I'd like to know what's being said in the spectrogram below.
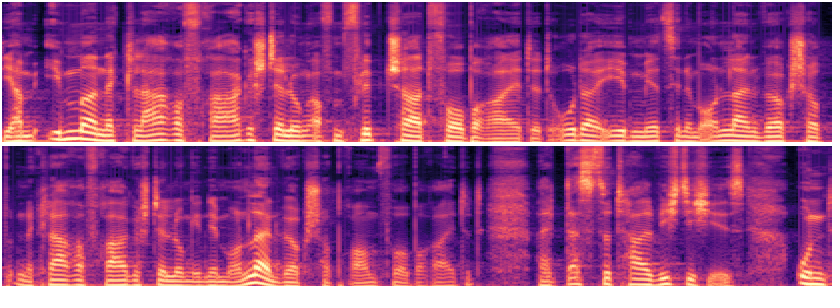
die haben immer eine klare Frage Fragestellung auf dem Flipchart vorbereitet oder eben jetzt in einem Online-Workshop eine klare Fragestellung in dem Online-Workshop-Raum vorbereitet, weil das total wichtig ist. Und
